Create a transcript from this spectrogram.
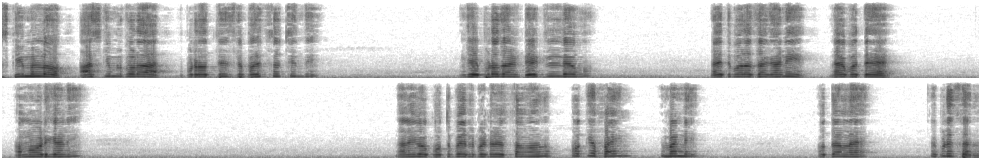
స్కీముల్లో ఆ స్కీములు కూడా ఇప్పుడు రద్దు చేసిన పరిస్థితి వచ్చింది. ఇంకా ఎప్పుడో దాని డేట్లు లేవు. రైతు భరోసా కానీ లేకపోతే అమ్మఒడి కానీ దానికి కొత్త పేర్లు పెట్టారు ఇస్తామన్నారు ఓకే ఫైన్. ఇవ్వండి. వద్దాంలే. எப்படி சார்?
